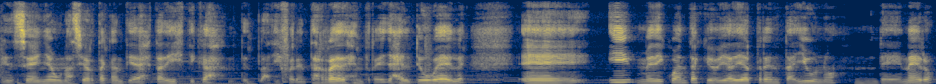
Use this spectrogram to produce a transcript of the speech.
enseña una cierta cantidad de estadísticas de las diferentes redes, entre ellas el TVL. Eh, y me di cuenta que hoy a día 31 de enero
